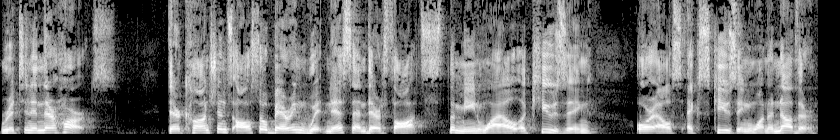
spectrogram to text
written in their hearts, their conscience also bearing witness, and their thoughts the meanwhile accusing or else excusing one another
